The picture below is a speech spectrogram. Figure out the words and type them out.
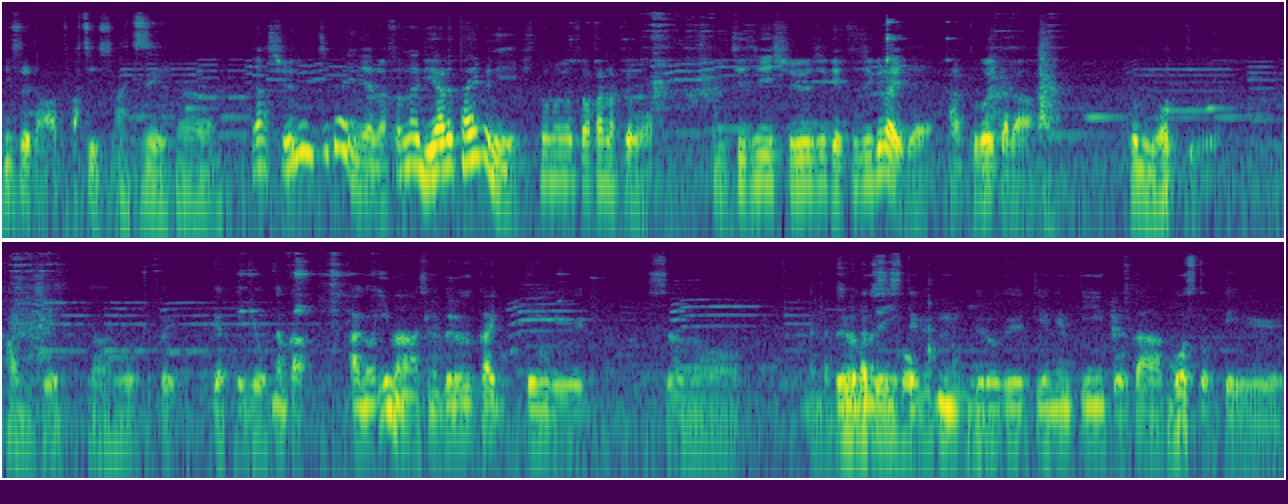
ニュースレター熱いですよ。熱い。うん。なんか週1ぐらいにやるのは、そんなリアルタイムに人の様子わかんなくても、日時、週時、月時ぐらいで、あ届いたら、読むよっていう感じ。やろう、ちょっとやってみよう。なんか、あの、今、そのブログ書いている、その、なんだ、ブログのシステム、うん、ブログ TNMT インフォが、うん Ghost っていう、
